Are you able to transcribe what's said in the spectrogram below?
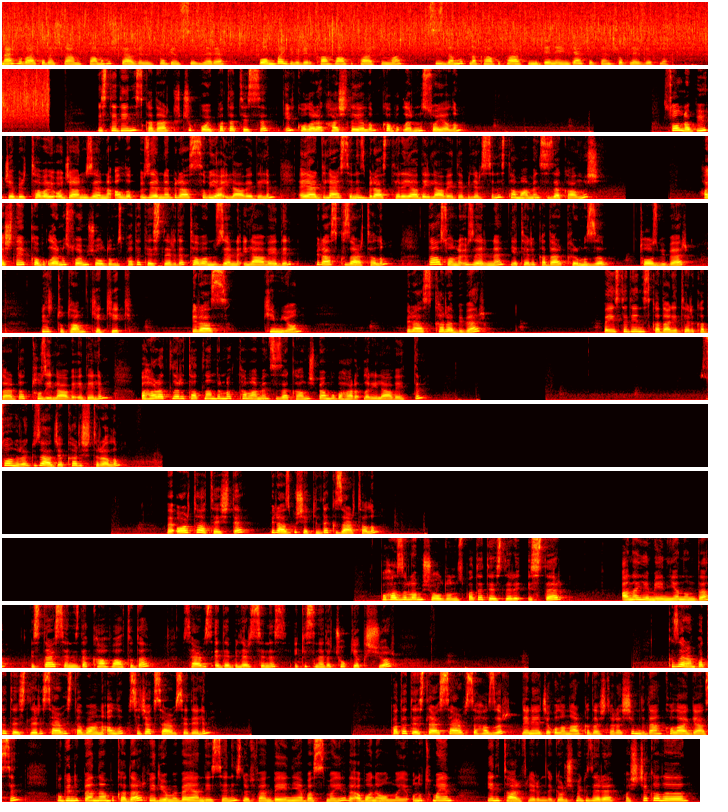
Merhaba arkadaşlar mutfağıma hoş geldiniz. Bugün sizlere bomba gibi bir kahvaltı tarifim var. Siz de mutlaka bu tarifimi deneyin. Gerçekten çok lezzetli. İstediğiniz kadar küçük boy patatesi ilk olarak haşlayalım. Kabuklarını soyalım. Sonra büyükçe bir tavayı ocağın üzerine alıp üzerine biraz sıvı yağ ilave edelim. Eğer dilerseniz biraz tereyağı da ilave edebilirsiniz. Tamamen size kalmış. Haşlayıp kabuklarını soymuş olduğumuz patatesleri de tavanın üzerine ilave edip biraz kızartalım. Daha sonra üzerine yeteri kadar kırmızı toz biber, bir tutam kekik, biraz kimyon, biraz karabiber ve istediğiniz kadar yeteri kadar da tuz ilave edelim. Baharatları tatlandırmak tamamen size kalmış. Ben bu baharatları ilave ettim. Sonra güzelce karıştıralım. Ve orta ateşte biraz bu şekilde kızartalım. Bu hazırlamış olduğunuz patatesleri ister ana yemeğin yanında isterseniz de kahvaltıda servis edebilirsiniz. İkisine de çok yakışıyor. Kızaran patatesleri servis tabağına alıp sıcak servis edelim. Patatesler servise hazır. Deneyecek olan arkadaşlara şimdiden kolay gelsin. Bugünlük benden bu kadar. Videomu beğendiyseniz lütfen beğeniye basmayı ve abone olmayı unutmayın. Yeni tariflerimde görüşmek üzere. Hoşçakalın.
